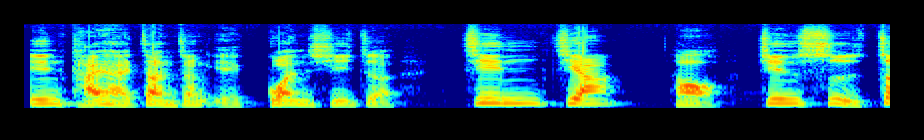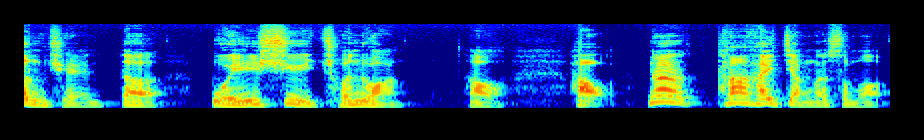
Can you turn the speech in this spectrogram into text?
因台海战争也关系着金家哦金氏政权的维续存亡哦。好，那他还讲了什么？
